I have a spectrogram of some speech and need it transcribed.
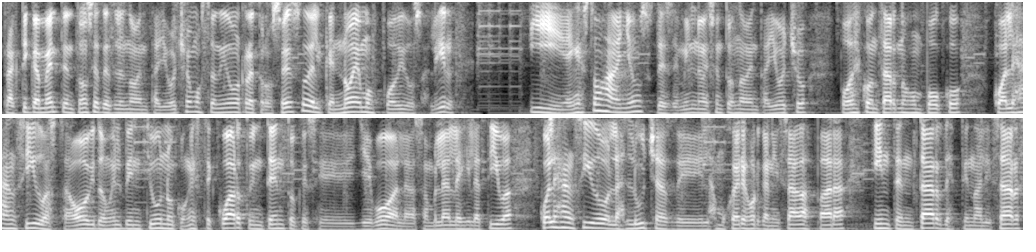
Prácticamente entonces desde el 98 hemos tenido un retroceso del que no hemos podido salir. Y en estos años, desde 1998, puedes contarnos un poco cuáles han sido hasta hoy, 2021, con este cuarto intento que se llevó a la Asamblea Legislativa, cuáles han sido las luchas de las mujeres organizadas para intentar despenalizar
